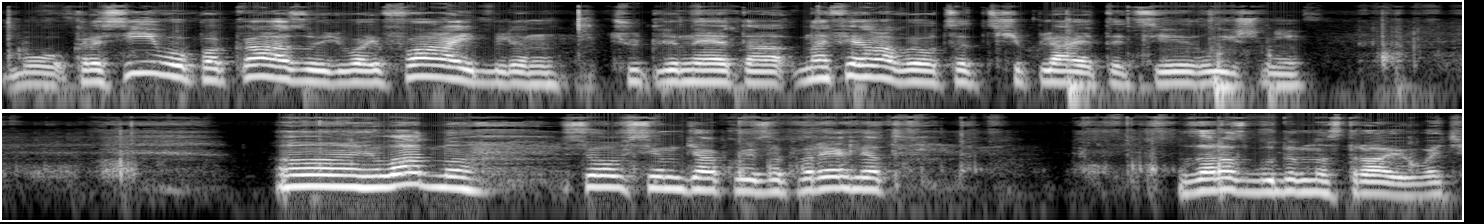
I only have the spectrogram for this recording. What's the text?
Бо красиво показують Wi-Fi, блін, чуть ли не це. Нафіга ви оце чіпляєте ці лишні? Ай, ладно, все, всім дякую за перегляд. Зараз будемо настраювати.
